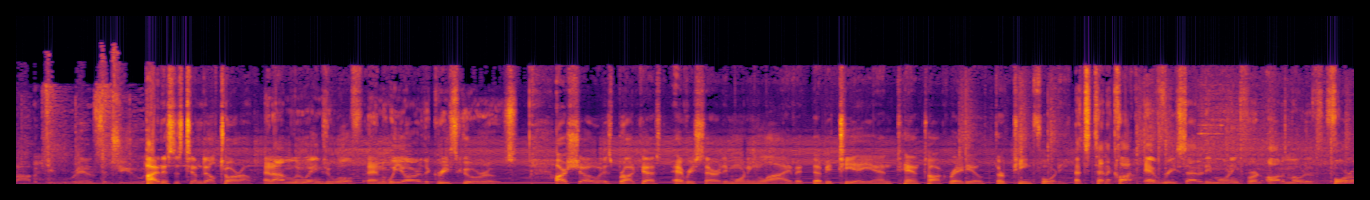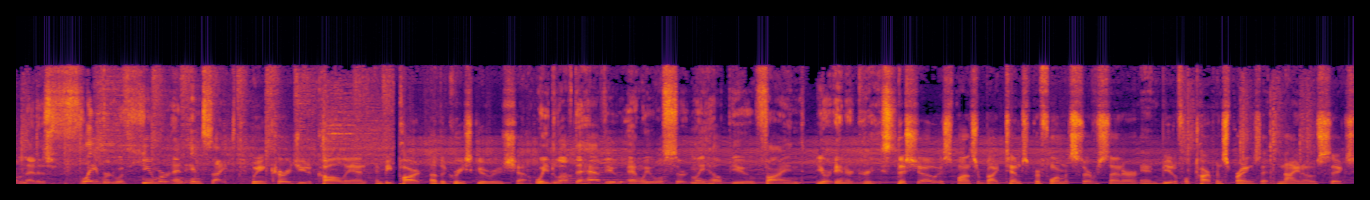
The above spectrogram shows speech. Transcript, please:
Hi, this is Tim Del Toro. And I'm Lou Angel Wolf, and we are the Grease Gurus. Our show is broadcast every Saturday morning live at WTAN Tan Talk Radio 1340. That's 10 o'clock every Saturday morning for an automotive forum that is flavored with humor and insight. We encourage you to call in and be part of the Grease Guru Show. We'd love to have you, and we will certainly help you find your inner grease. This show is sponsored by Tim's Performance Service Center in beautiful Tarpon Springs at 906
